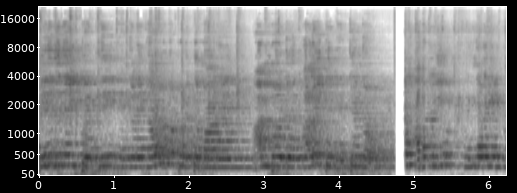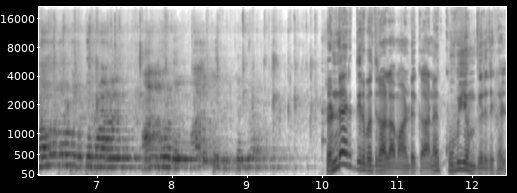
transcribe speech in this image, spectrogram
விருதினை பெற்று எங்களை கௌரவப்படுத்துமாறு அன்போடு அழைத்து நிற்கின்றோம். அவரையும் எங்களை கௌரவப்படுத்துமாறு அன்போடு அழைத்து நிற்கின்றோம். ரெண்டாயிரத்தி இருபத்தி நாலாம் ஆண்டுக்கான குவியம் விருதுகள்.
